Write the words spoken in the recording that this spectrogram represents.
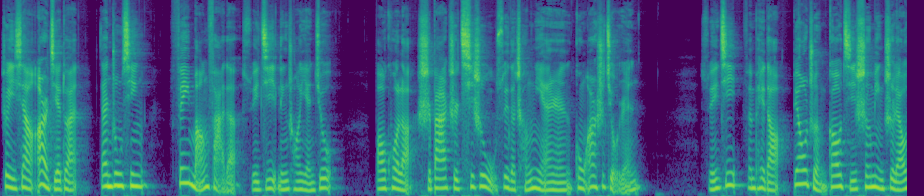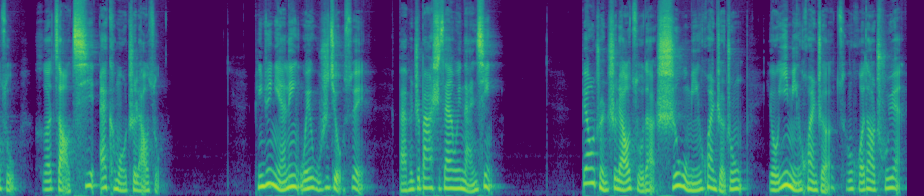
这一项二阶段单中心非盲法的随机临床研究，包括了十八至七十五岁的成年人共二十九人，随机分配到标准高级生命治疗组和早期 ECMO 治疗组。平均年龄为五十九岁，百分之八十三为男性。标准治疗组的十五名患者中有一名患者存活到出院。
